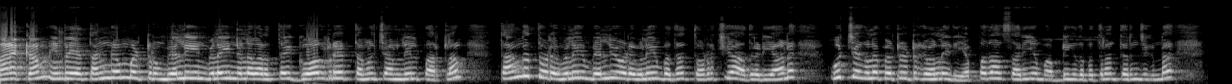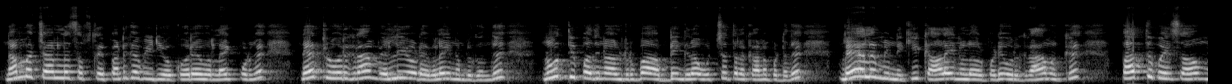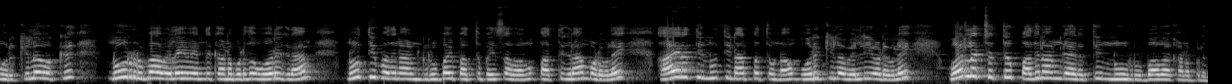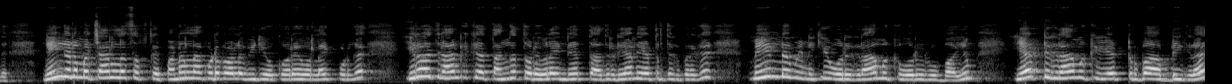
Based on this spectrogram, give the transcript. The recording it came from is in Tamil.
வணக்கம். இன்றைய தங்கம் மற்றும் வெள்ளியின் விலை நிலவரத்தை கோல்ட் ரேட் தமிழ் சேனலில் பார்க்கலாம். தங்கத்தோட விலையும் வெள்ளியோட விலையும் பார்த்தா தொடர்ச்சியாக அதிரடியான உச்சங்களை பெற்றுட்டு இருக்க வேலை இது எப்போ தான் சரியும் அப்படிங்கிறத பற்றிலாம் தெரிஞ்சுக்கணும்னா நம்ம சேனலை சப்ஸ்கிரைப் பண்ணுங்கள் வீடியோக்கு ஒரே ஒரு லைக் போடுங்க. நேற்று ஒரு கிராம் வெள்ளியோட விலை நம்மளுக்கு வந்து நூற்றி பதினாலு ரூபாய் அப்படிங்கிற உச்சத்தில் காணப்பட்டது. மேலும் இன்னைக்கு காலை நிலவரப்படி ஒரு கிராமுக்கு பத்து பைசாவும் ஒரு கிலோவுக்கு நூறு ரூபாய் விலை வந்து காணப்படுது. ஒரு கிராம் நூற்றி பதினான்கு ரூபாய் பத்து பைசாவாகும் பத்து கிராமோட விலை ஆயிரத்தி நூற்றி நாற்பத்தொன்னாகும் ஒரு கிலோ வெள்ளியோட விலை ஒரு லட்சத்து பதினான்காயிரத்தி நூறு ரூபாவாக காணப்படுது. நீங்கள் நம்ம சேனலை சப்ஸ்கிரைப் பண்ணலாம் கூட பரவாயில்ல. வீடியோக்கு ஒரே ஒரு லைக் போடுங்க. இருபத்தி நான்குக்கு தங்கத்தோட விலை நேற்று அதிரடியான ஏற்றத்துக்கு பிறகு மீண்டும் இன்னைக்கு ஒரு கிராமுக்கு ஒரு ரூபாயும் எட்டு கிராமுக்கு எட்டு ரூபாய் அப்படிங்கிற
